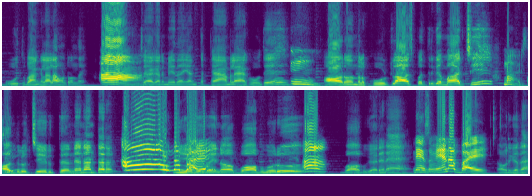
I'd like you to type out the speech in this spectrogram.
బూత్ బంగ్లాలా ఉంటుంది. ఆ, జగన్ మీద ఎంత ప్రేమ లేకపోతే ఆరు వందల కోట్ల ఆసుపత్రిగా మార్చి. అందులో చేరుతానని అంటారు. ఏదేమైనా బాబు గారు బాబు గారేనే? నిజమేనబ్బాయి అవును కదా?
